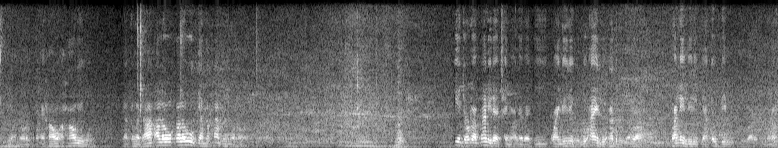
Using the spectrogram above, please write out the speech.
ဒီမှာကျွန်တော်တို့အဟောင်းအဟောင်းလေးကိုပြန်ထုတ်မယ်ဒါအလုံးအလုံးကိုပြန်မဖတ်ဘူးပေါ့နော်ဒီကျွန်တော်တို့ကပန်းနေတဲ့အချိန်မှာလည်းပဲဒီ point လေးတွေကိုလိုအပ်ရင်လိုအပ်တယ်လို့ကျွန်တော်တို့က ဝမ်းနေလေးတွေပြန်တုပ်ပေးဖို့လိုပါတယ်ဒီမှာနော်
